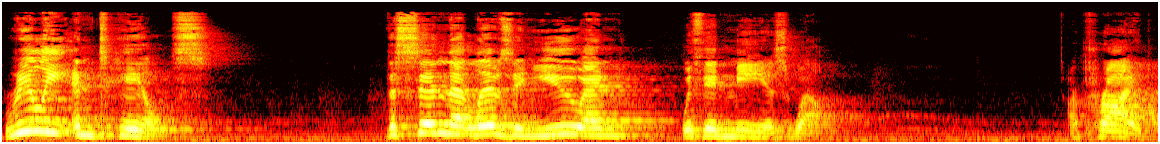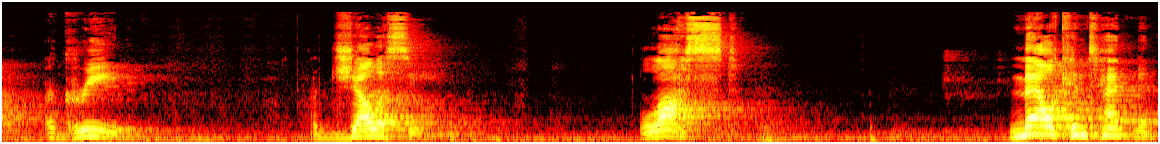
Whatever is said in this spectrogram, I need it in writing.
really entails the sin that lives in you and within me as well. Our pride, our greed, our jealousy, lust, malcontentment.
